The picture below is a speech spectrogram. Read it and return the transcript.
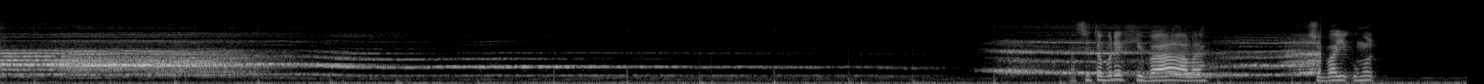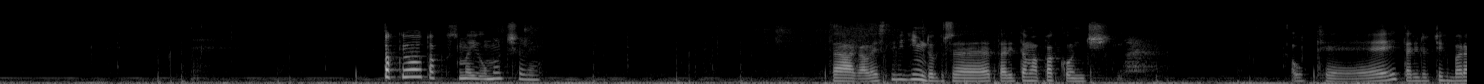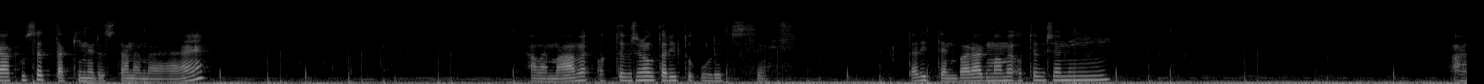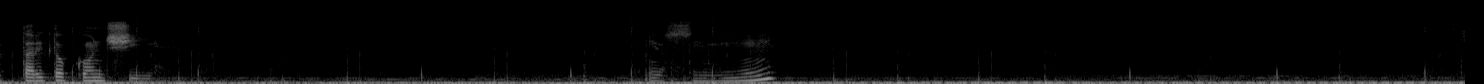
Asi to bude chyba, ale... Třeba ji uml... Tak jo, tak jsme ji umlčeli. Tak, ale jestli vidím dobře, tady ta mapa končí. OK, tady do těch baráků se taky nedostaneme. Ale máme otevřenou tady tu ulici. Tady ten barák máme otevřený. A tady to končí. Jasný.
